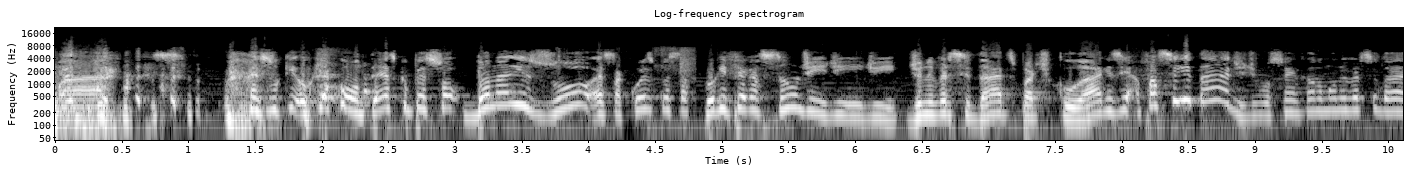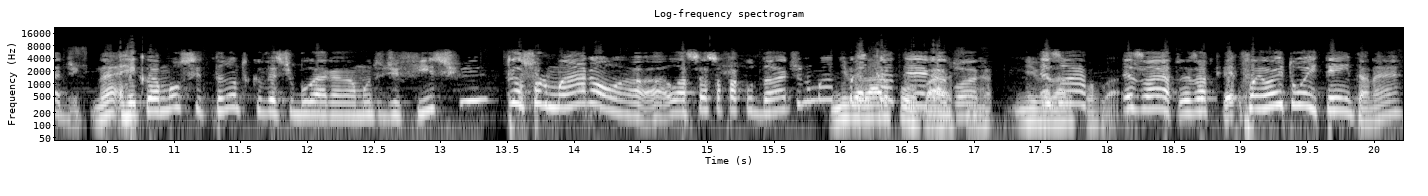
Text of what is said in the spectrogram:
Mas, mas o, que, o que acontece é que o pessoal banalizou essa coisa com essa proliferação de, de, de, de universidades particulares e a facilidade de você entrar numa universidade. Né? Reclamou-se tanto que o vestibular era muito difícil e transformaram a- o acesso à faculdade numa Nivelaram por brincadeira baixo, agora. né? Nivelaram exato, por baixo. Exato, exato. É, Foi 8 ou 80, né?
